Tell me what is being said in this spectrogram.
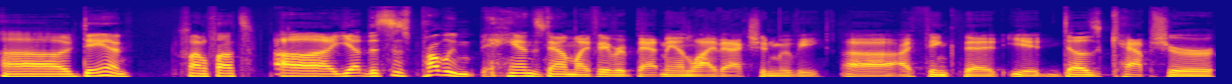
Uh, Dan, final thoughts? Uh, yeah, this is probably hands down my favorite Batman live action movie. Uh, I think that it does capture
